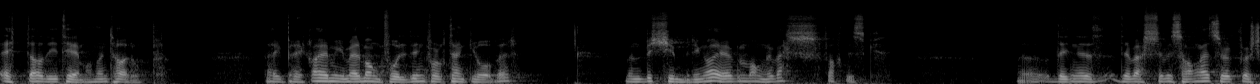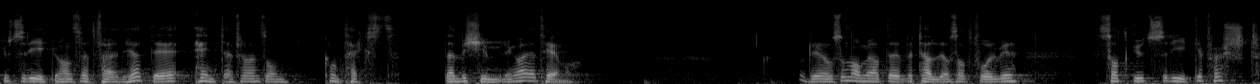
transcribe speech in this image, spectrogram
et av de temaene han tar opp. Bergpreika er mye mer mangfoldig enn folk tenker over. Men bekymringa er mange vers, faktisk. Den, det verset vi sang her, 'Søk først Guds rike og hans rettferdighet', det henter jeg fra en sånn kontekst der bekymringa er tema. Og det er også noe med at det forteller oss at får vi satt Guds rike først,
